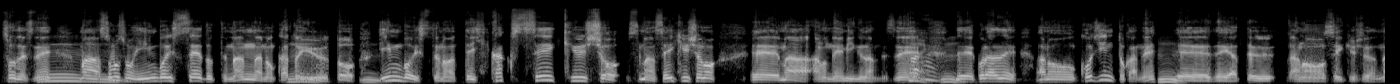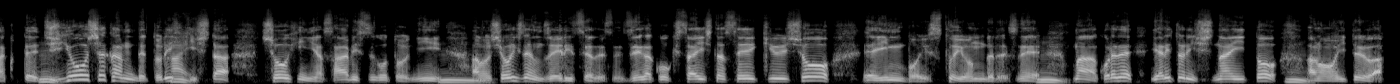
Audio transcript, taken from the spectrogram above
そうですね。うん。まあそもそもインボイス制度って何なのかというと、うん。うんインボイスっていうのは適格請求書、まあ請求書の、えーまああのネーミングなんですね。はい。うん。でこれはねあの個人とかね、うん。えーでやってるあの請求書ではなくて、うん。事業者間で取引した商品やサービスごとに、うん。あの消費税の税率やですね税額を記載した請求書を、えーインボイスと呼んでですね、うん。まあこれでやり取りしないと、うん。あの言ってみれば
